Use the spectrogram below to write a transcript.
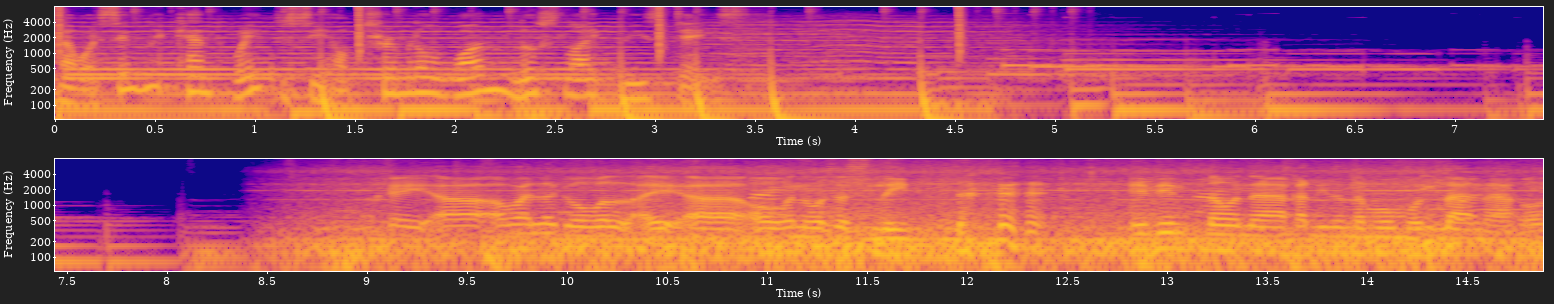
Now I simply can't wait to see how Terminal 1 looks like these days. Okay, uh, a while ago, well, I, uh, Owen was asleep. He didn't know na kanina namumutla na ako.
